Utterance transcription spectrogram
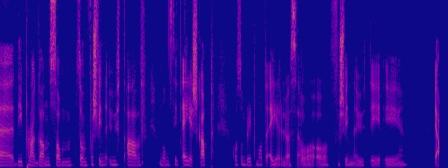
eh, de plaggene som, som, forsvinner ut av noen sitt eierskap, og som blir på en måte eierløse og, og forsvinner ut i, i, ja,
